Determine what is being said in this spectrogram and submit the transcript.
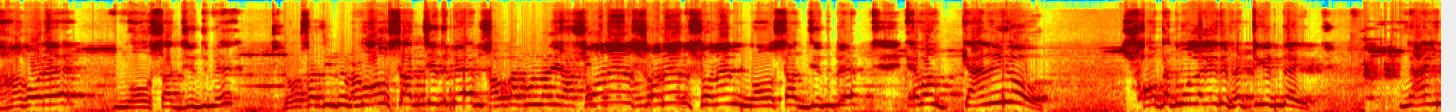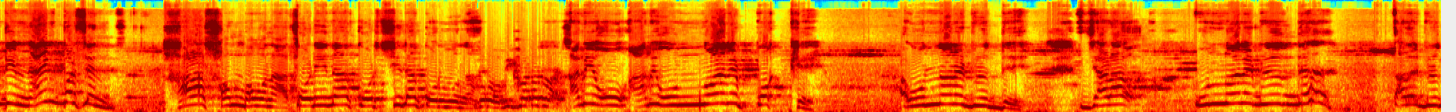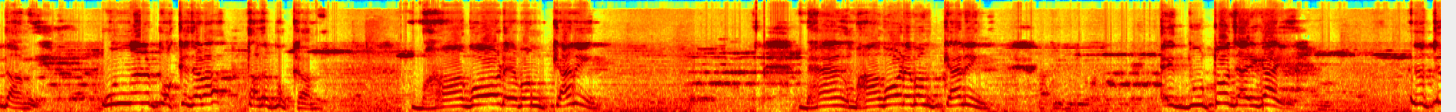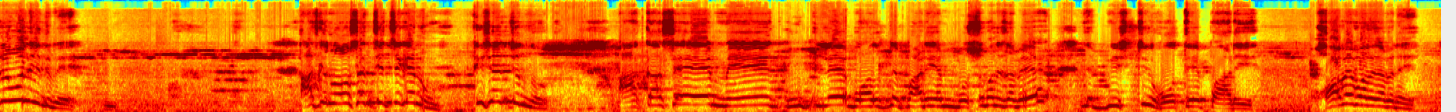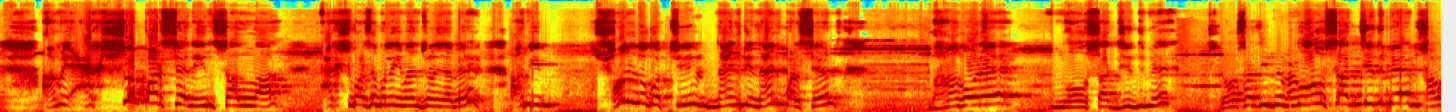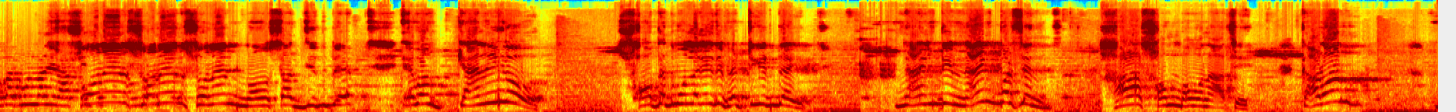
ভাঙড়ে নৌসাদ জিতবে। নওশাদ জিতবে নৌসাদ জিতবে। শওকাত মোল্লা শোনেন শোনেন শোনেন নৌসাদ জিতবে। এবং ক্যানিংও শওকত মোল্লাকে যদি ফের টিকিট দেয় নাইনটি নাইন পার্সেন্ট হারার সম্ভাবনা করি না করছি না করব না। অভিজ্ঞতা আমি আমি উন্নয়নের পক্ষে উন্নয়নের বিরুদ্ধে যারা উন্নয়নের বিরুদ্ধে তাদের বিরুদ্ধে আমি। উন্নয়নের পক্ষে যারা, তাদের পক্ষে আমি। ভাঙড় এবং ক্যানিং ভাঙড় এবং ক্যানিং এই দুটো জায়গায় তৃণমূল জিতবে। আজকে নৌসাদ জিতছে কেন? কিসের জন্য? আকাশে মেঘ উঠলে বলতে পারি, আমি মুসলমান হিসাবে, যে বৃষ্টি হতে পারে। হবে বলা যাবে না। আমি একশো পার্সেন্ট ইনশাল্লাহ একশো পার্সেন্ট বলে ইমান চলে যাবে। আমি সন্দেহ করছি নাইনটি নাইন পার্সেন্ট ভাঙড়ে নৌসাদ জিতবে। নওশাদ জিতবে নৌসাদ জিতবে। শওকাত মোল্লা শোনেন শোনেন শোনেন নৌসাদ জিতবে। এবং ক্যানিংও শওকত মোল্লাকে যদি ফের টিকিট দেয় নাইনটি নাইন পার্সেন্ট হারার সম্ভাবনা আছে। কারণ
